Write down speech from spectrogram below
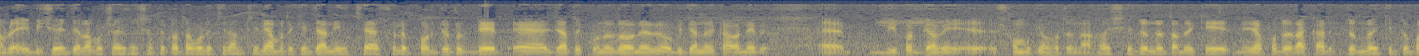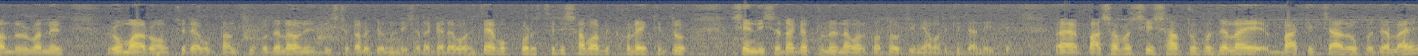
আমরা এই বিষয়ে জেলা প্রশাসনের সাথে কথা বলেছিলাম। তিনি আমাদেরকে জানিয়েছে আসলে পর্যটকদের যাতে কোনো ধরনের অভিযানের কারণে বিপদগামী সম্মুখীন হতে না হয়। সেজন্য তাদেরকে নিরাপদে রাখার জন্যই কিন্তু বান্দরবানের রোমা রংছড়ি এবং তান্ত্রি উপজেলায় অনির্দিষ্টকালের জন্য নিষেধাজ্ঞা দেওয়া হয়েছে এবং পরিস্থিতি স্বাভাবিক হলে কিন্তু সেই নিষেধাজ্ঞা তুলে নেওয়ার কথাও তিনি আমাদেরকে জানিয়েছে। পাশাপাশি সাত উপজেলায়, বাকি চার উপজেলায়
